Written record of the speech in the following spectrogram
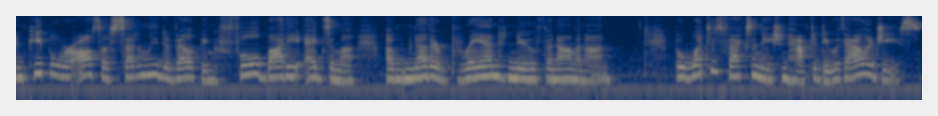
and people were also suddenly developing full body eczema, another brand new phenomenon. But what does vaccination have to do with allergies?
